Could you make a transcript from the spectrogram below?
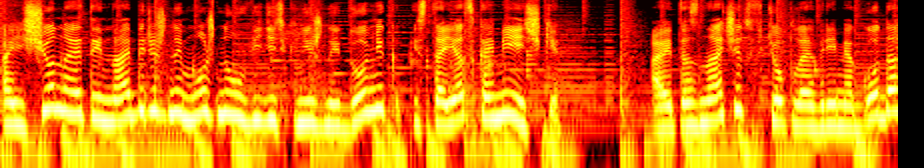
А еще на этой набережной можно увидеть книжный домик и стоят скамеечки – а это значит, в теплое время года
